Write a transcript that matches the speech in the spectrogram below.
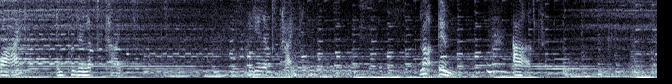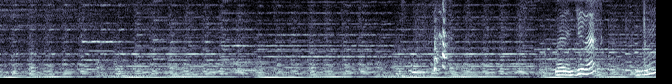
wide and pull your lips tight. Pull your lips tight. Not in, mm. out. Well, then do this. Mm.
